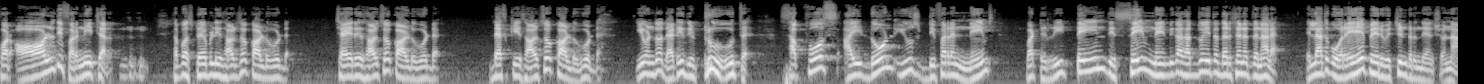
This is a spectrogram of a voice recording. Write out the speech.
for all the furniture suppose table is also called wood chair is also called wood desk is also called wood even though that is the truth suppose i don't use different names but retain the same name because advaita darshanathinala எல்லாத்துக்கும் ஒரே பேர் வச்சுட்டு இருந்தேன்னு சொன்னா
